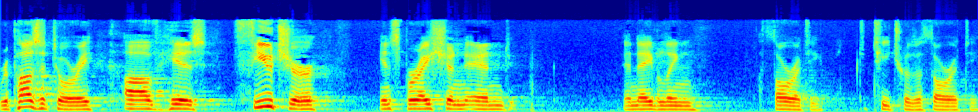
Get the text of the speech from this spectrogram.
repository of his future inspiration and enabling authority, to teach with authority.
